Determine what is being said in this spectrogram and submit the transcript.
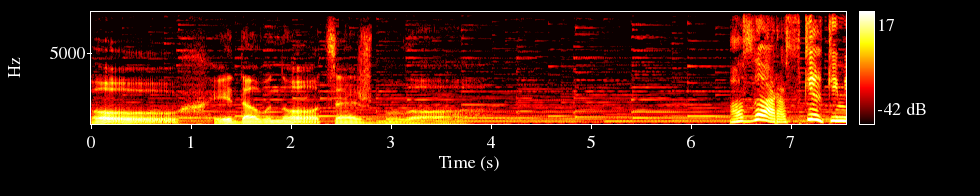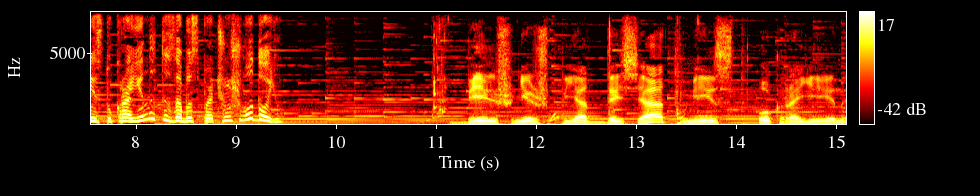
Ох, і давно це ж було. А зараз скільки міст України ти забезпечуєш водою? Більш ніж 50 міст України.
